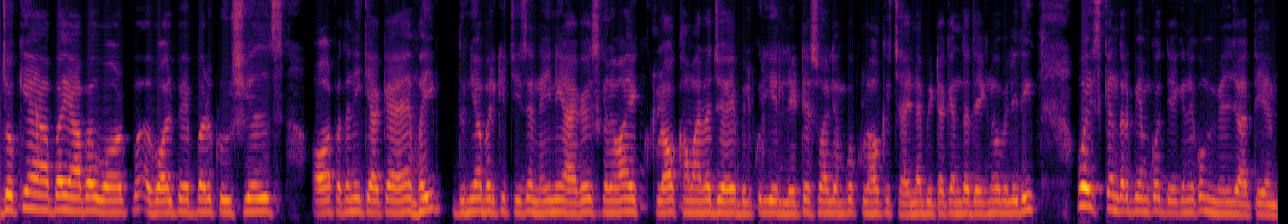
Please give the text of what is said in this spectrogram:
जो कि यहाँ पर यहाँ पर वॉल पेपर क्रूशियल्स और पता नहीं क्या क्या है। भाई, दुनिया भर की चीज़ें नई नई आ गई। इसके अलावा एक क्लॉक हमारा जो है, बिल्कुल ये लेटेस्ट वाली हमको क्लॉक चाइना बीटा के अंदर देखने को मिली थी। वो इसके अंदर भी हमको देखने को मिल जाती है।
